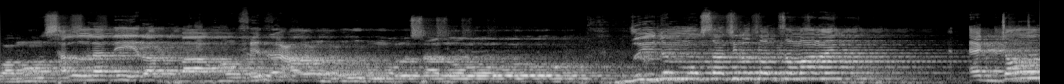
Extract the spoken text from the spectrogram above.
وموسى الذي رباه فرعون مرسل দুইজন মূসা ছিল তৎ জমানায় একজন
